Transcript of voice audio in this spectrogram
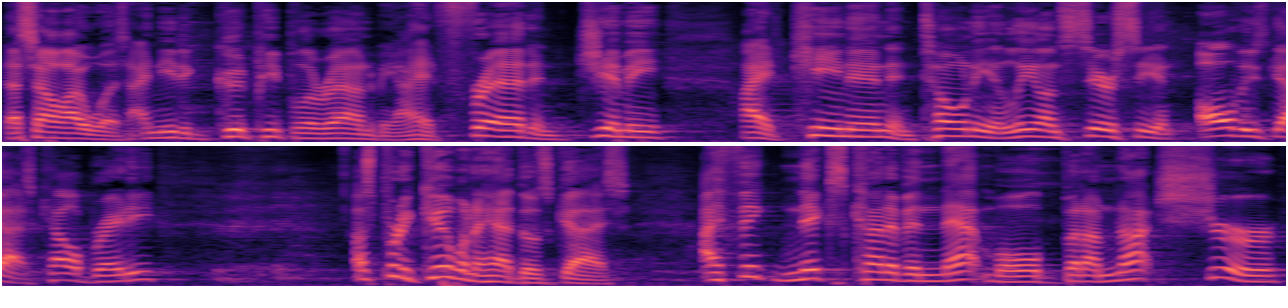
That's how I was. I needed good people around me. I had Fred and Jimmy, I had Keenan and Tony and Leon Searcy and all these guys, Kyle Brady. I was pretty good when I had those guys. I think Nick's kind of in that mold, but I'm not sure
